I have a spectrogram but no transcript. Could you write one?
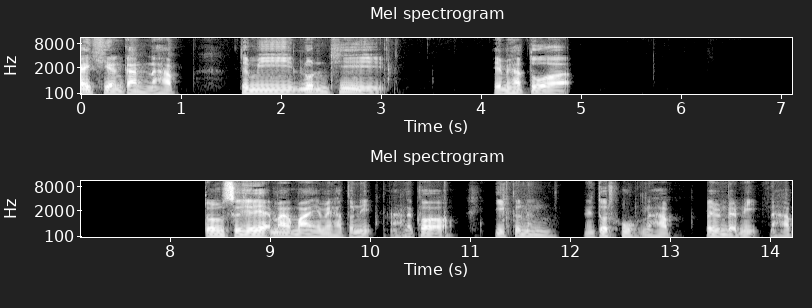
ใกล้เคียงกันนะครับ จะมีรุ่นที่ เห็นไหมครับตัว ตัวหนังสือเยอะแยะมากมายเห็นไหมครับ ตัวนี้อะแล้วก็อีกตัวหนึ่งในตัวถูกนะครับก็จะเป็นแบบนี้นะครับ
